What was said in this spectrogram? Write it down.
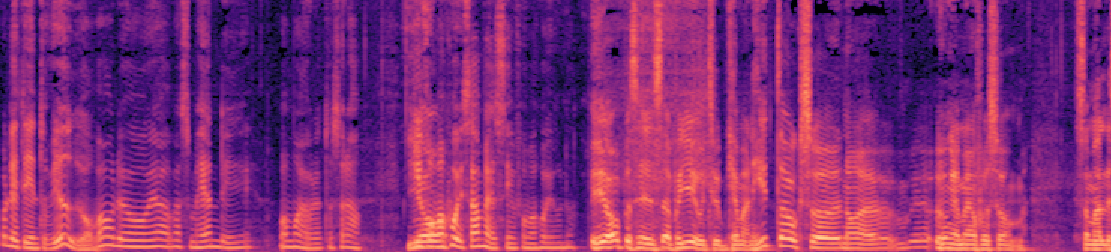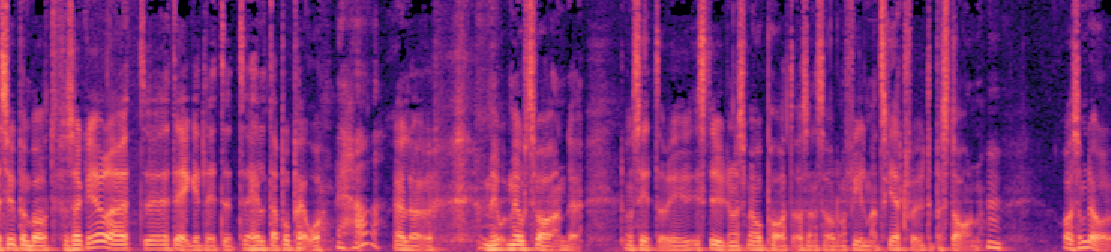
Och lite intervjuer var det och ja, vad som hände i området och sådär. Ja, Information, samhällsinformation. ja precis. På Youtube kan man hitta också några unga människor som, som alldeles uppenbart försöker göra ett, ett eget litet Helt apropå Jaha, eller mo- motsvarande. De sitter i, i studion och småpratar och sen så har de filmat sketcher ute på stan. Mm. Och som då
